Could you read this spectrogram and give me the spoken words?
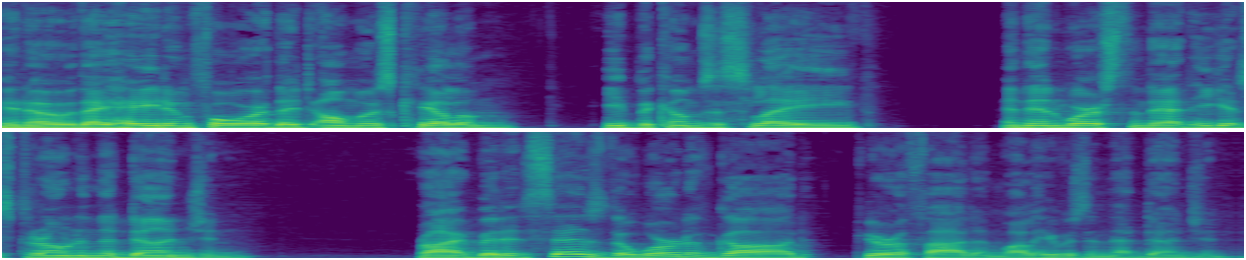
You know, they hate him for it, they almost kill him. He becomes a slave. And then, worse than that, he gets thrown in the dungeon, right? But it says the Word of God purified him while he was in that dungeon.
